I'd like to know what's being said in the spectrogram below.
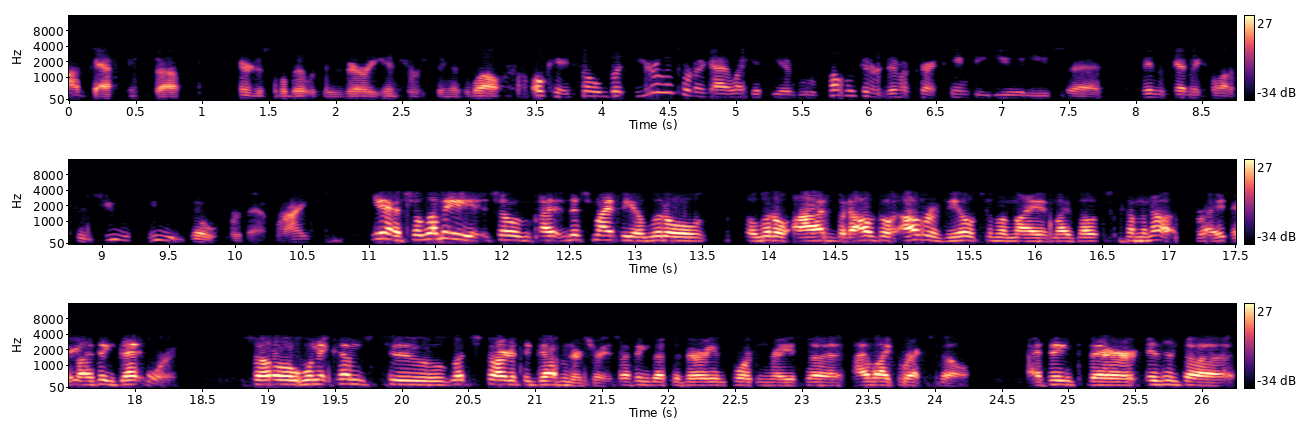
podcasting stuff here in just a little bit, which is very interesting as well. Okay, so but you're the sort of guy like if the Republican or Democrat came to you and you said, "Man, this guy makes a lot of sense," you you would vote for them, right? Yeah. So let me. So I, this might be a little a little odd, but I'll go. I'll reveal some of my my votes coming up, right? Hey, so I think that. So when it comes to, let's start at the governor's race. I think that's a very important race. Uh, I like Rex Bell. I think there isn't a,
